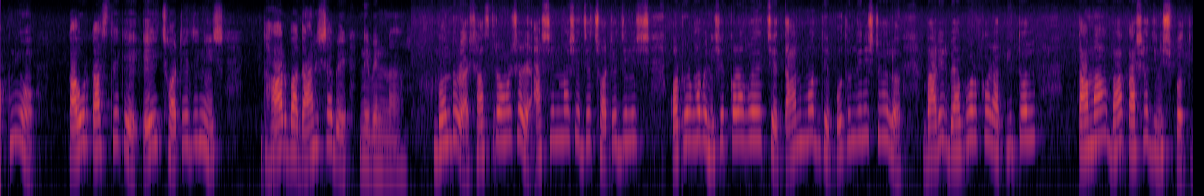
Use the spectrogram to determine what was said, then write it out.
আপনিও কাউর কাছ থেকে এই ছটি জিনিস ধার বা দান হিসাবে নেবেন না। বন্ধুরা, শাস্ত্র অনুসারে আশ্বিন মাসে যে ছটি জিনিস কঠোরভাবে নিষেধ করা হয়েছে, তার মধ্যে প্রথম জিনিসটি হলো বাড়ির ব্যবহার করা পিতল তামা বা কাঁসার জিনিসপত্র।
